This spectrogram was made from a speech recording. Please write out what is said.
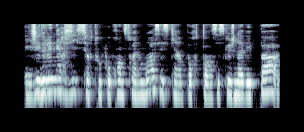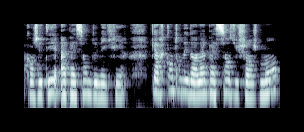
Et j'ai de l'énergie surtout pour prendre soin de moi, c'est ce qui est important, c'est ce que je n'avais pas quand j'étais impatiente de m'écrire. Car quand on est dans l'impatience du changement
